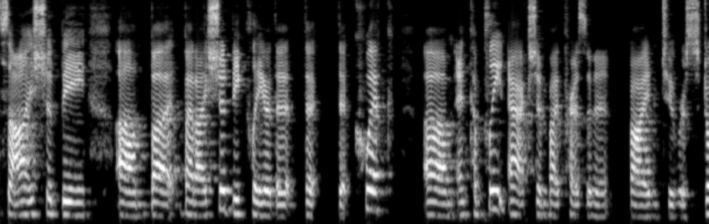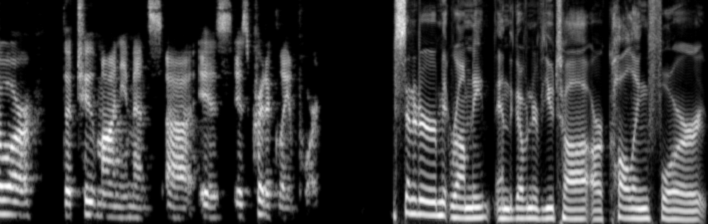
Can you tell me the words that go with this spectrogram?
size should be. Um, but but I should be clear that that that quick um, and complete action by President To restore the two monuments uh, is is critically important. Senator Mitt Romney and the governor of Utah are calling for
